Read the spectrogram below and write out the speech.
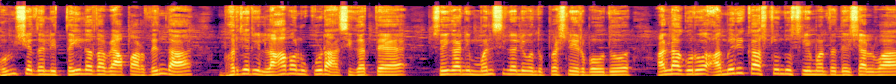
ಭವಿಷ್ಯದಲ್ಲಿ ತೈಲದ ವ್ಯಾಪಾರದಿಂದ ಭರ್ಜರಿ ಲಾಭನೂ ಕೂಡ ಸಿಗತ್ತೆ. ಸೊ ಈಗ ನಿಮ್ಮ ಮನಸ್ಸಿನಲ್ಲಿ ಒಂದು ಪ್ರಶ್ನೆ ಇರಬಹುದು ಅಲ್ಲ ಗುರು, ಅಮೆರಿಕ ಅಷ್ಟೊಂದು ಶ್ರೀಮಂತ ದೇಶ ಅಲ್ವಾ?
